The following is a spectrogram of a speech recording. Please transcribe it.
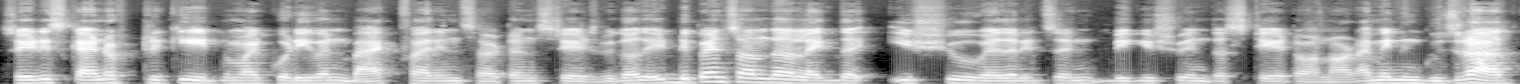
so it is kind of tricky. It might could even backfire in certain states because it depends on the like the issue whether it's a big issue in the state or not. I mean, in Gujarat,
